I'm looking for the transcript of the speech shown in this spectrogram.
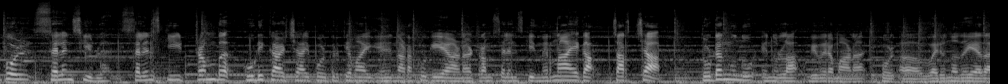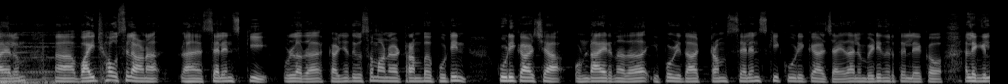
ഇപ്പോൾ സെലൻസ്കി സെലൻസ്കി ട്രംപ് കൂടിക്കാഴ്ച ഇപ്പോൾ കൃത്യമായി നടക്കുകയാണ്. ട്രംപ് സെലൻസ്കി നിർണായക ചർച്ച തുടങ്ങുന്നു എന്നുള്ള വിവരമാണ് ഇപ്പോൾ വരുന്നത്. ഏതായാലും വൈറ്റ് ഹൗസിലാണ് സെലൻസ്കി ഉള്ളത്. കഴിഞ്ഞ ദിവസമാണ് ട്രംപ് പുടിൻ കൂടിക്കാഴ്ച ഉണ്ടായിരുന്നത്. ഇപ്പോഴിതാ ട്രംപ് സെലൻസ്കി കൂടിക്കാഴ്ച ഏതായാലും വെടിനിർത്തലിലേക്കോ അല്ലെങ്കിൽ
